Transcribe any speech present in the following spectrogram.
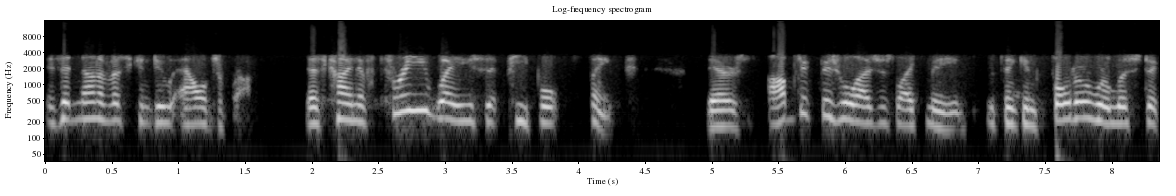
is that none of us can do algebra. There's kind of three ways that people think. There's object visualizers like me who think in photorealistic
